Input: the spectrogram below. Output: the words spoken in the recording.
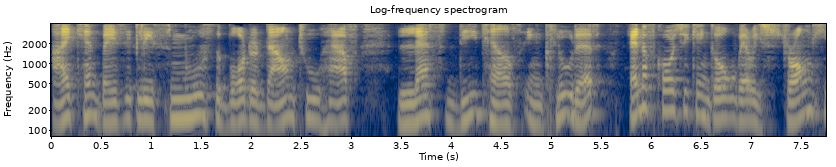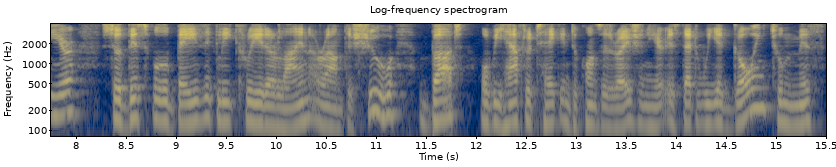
I can basically smooth the border down to have less details included and of course you can go very strong here. So this will basically create a line around the shoe. But what we have to take into consideration here is that we are going to miss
